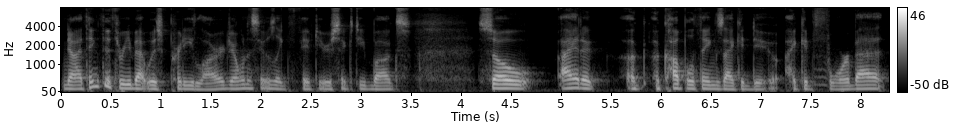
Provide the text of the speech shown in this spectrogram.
Now, I think the three bet was pretty large. I want to say it was like 50 or 60 bucks. So I had a, a, a couple things I could do. I could four bet,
